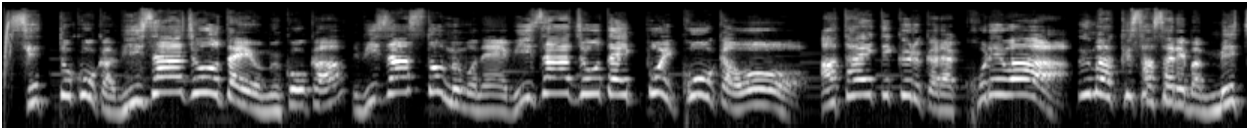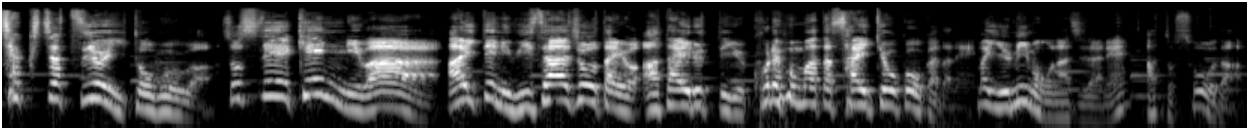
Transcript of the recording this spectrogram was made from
セット効果、ウィザー状態を無効化？ウィザーストームもね、ウィザー状態っぽい効果を与えてくるから、これは、うまく刺さればめちゃくちゃ強いと思うわ。そして、剣には、相手にウィザー状態を与えるっていう、これもまた最強効果だね。まあ、弓も同じだね。あと、そうだ。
